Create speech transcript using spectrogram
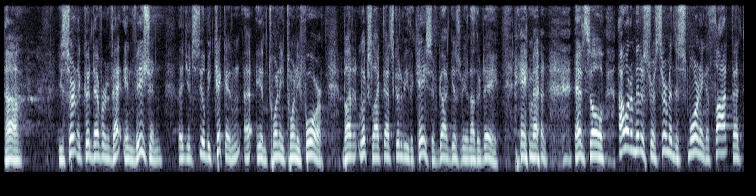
Uh, you certainly could never envision that you'd still be kicking uh, in 2024. But it looks like that's going to be the case if God gives me another day. Amen. And so I want to minister a sermon this morning, a thought that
